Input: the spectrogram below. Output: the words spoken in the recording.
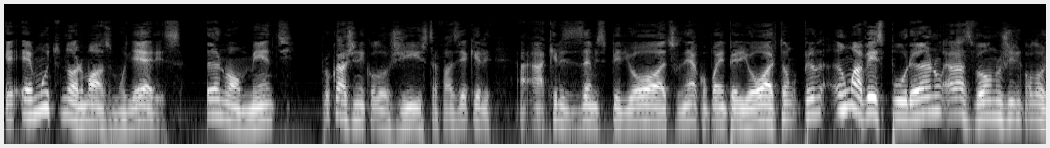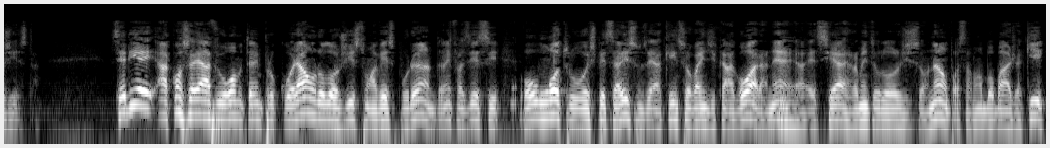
É, é muito normal as mulheres, anualmente, procurar ginecologista, fazer aquele, a, aqueles exames periódicos, né, acompanhar periódico. Então, uma vez por ano elas vão no ginecologista. Seria aconselhável o homem também procurar um urologista uma vez por ano, também fazer esse, ou um outro especialista, a quem o senhor vai indicar agora, né? Uhum. Se é realmente urologista ou não, posso estar falando bobagem aqui,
